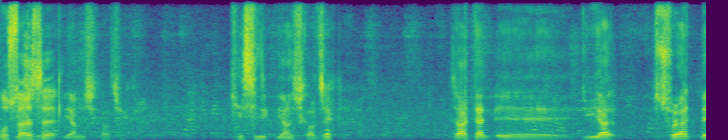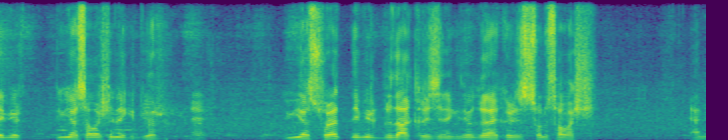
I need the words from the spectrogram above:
uluslararası? Kesinlikle yanlış kalacak. Kesinlikle yanlış kalacak. Zaten eee, dünya süratle bir dünya savaşına gidiyor. Evet. Dünya süratle bir gıda krizine gidiyor. Gıda krizi sonu savaş. Yani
